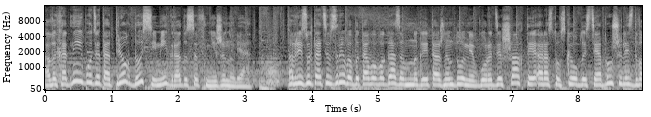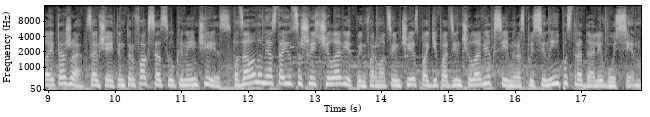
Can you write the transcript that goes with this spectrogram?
А выходные будет от 3 до 7 градусов ниже нуля. В результате взрыва бытового газа в многоэтажном доме в городе Шахты Ростовской области обрушились два этажа, сообщает Интерфакс со ссылкой на МЧС. Под завалами остаются шесть человек. По информации МЧС, погиб один человек, семеро спасены и пострадали восемь.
